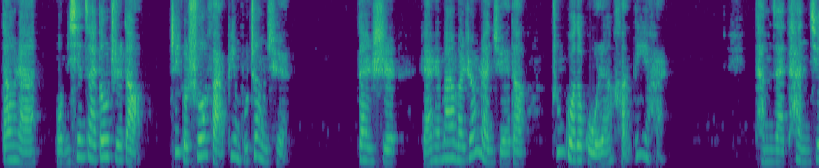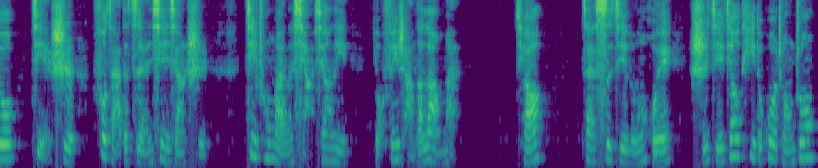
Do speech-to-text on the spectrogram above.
当然，我们现在都知道这个说法并不正确，但是。然然妈妈仍然觉得中国的古人很厉害，他们在探究、解释复杂的自然现象时，既充满了想象力，又非常的浪漫。瞧，在四季轮回、时节交替的过程中，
